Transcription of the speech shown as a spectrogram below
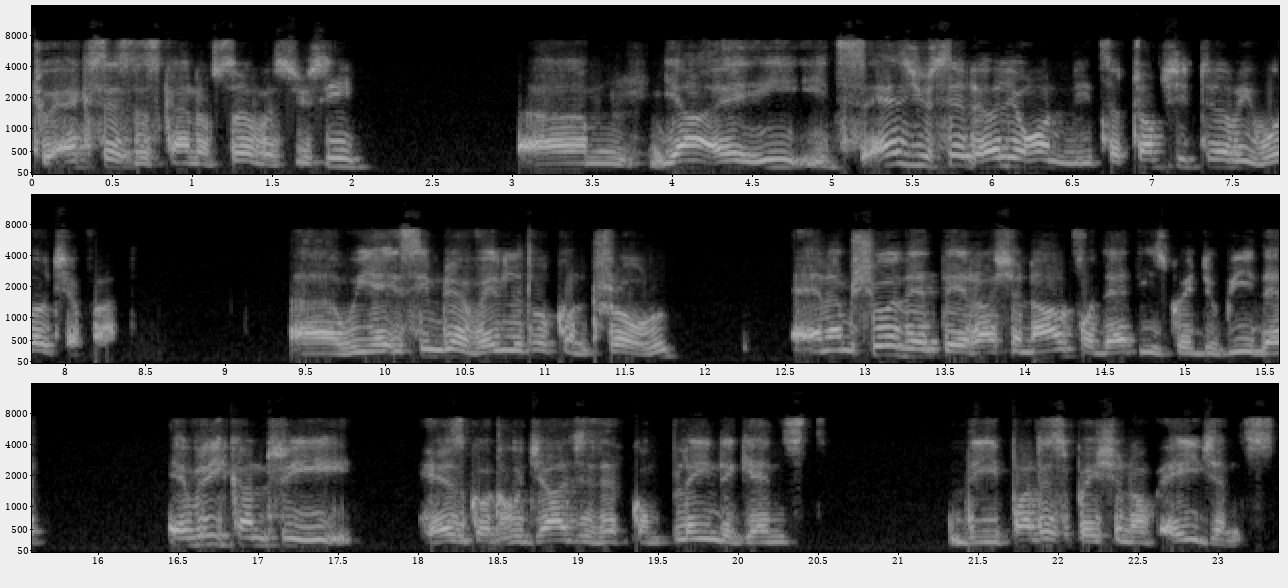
to access this kind of service. You see, um, yeah, it's as you said earlier on, it's a topsy turvy world, Shafaat. Uh, we seem to have very little control, and I'm sure that the rationale for that is going to be that every country has got hujjaj that have complained against the participation of agents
